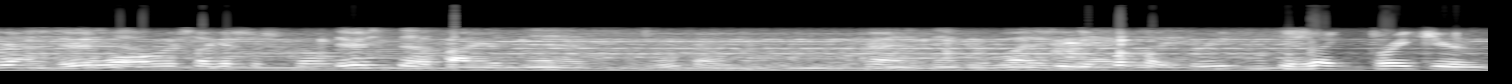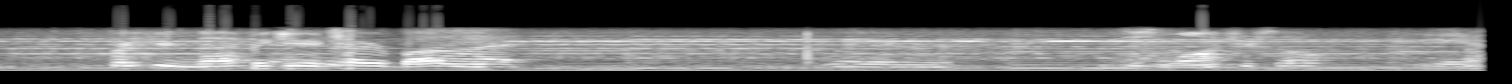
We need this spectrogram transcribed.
walrus? yeah, There's the stuff, walrus, I guess it's called. there's stuff higher than this. Okay. I'm trying to think of what So you put exactly. like three, Just like break your break your neck. break your entire body. Spot Where Just launch yourself. Yeah.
